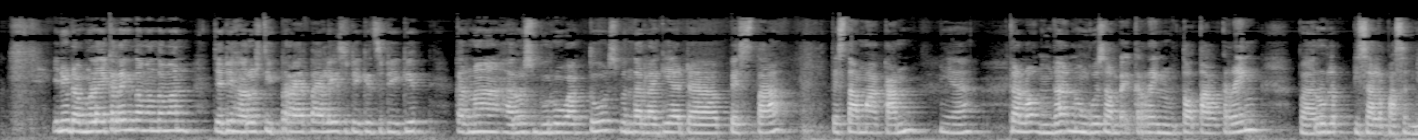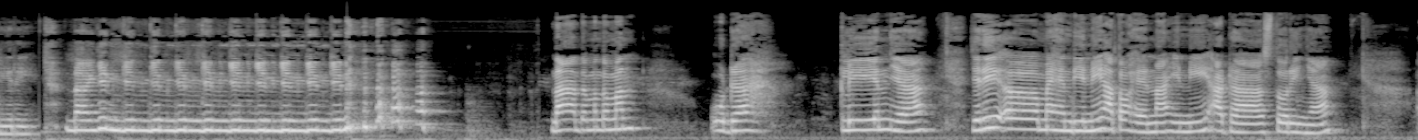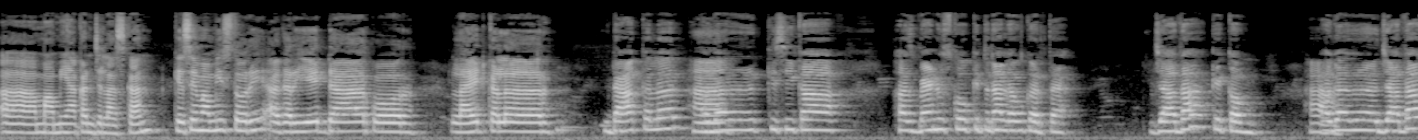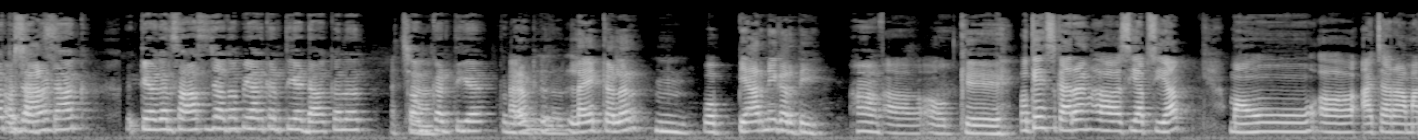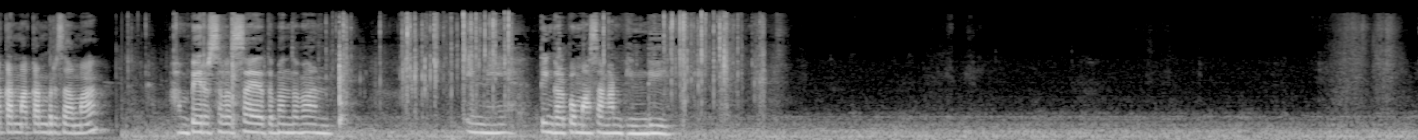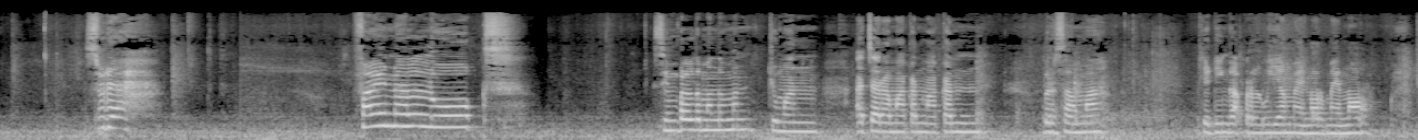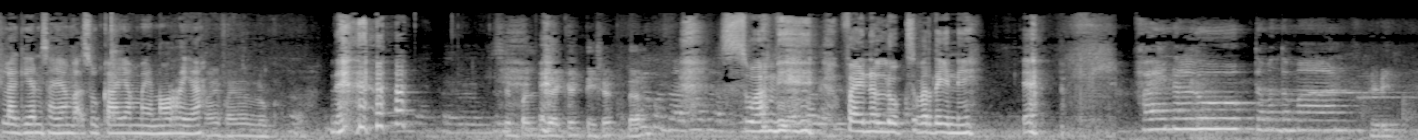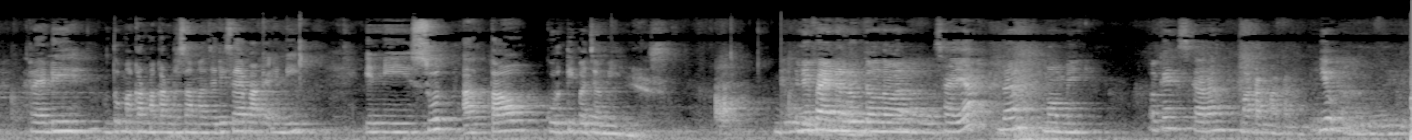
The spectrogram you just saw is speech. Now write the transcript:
ini udah mulai kering teman-teman. Jadi harus dipreteli sedikit-sedikit karena harus buru waktu. Sebentar lagi ada pesta, pesta makan ya. Kalau enggak nunggu sampai kering, total kering baru le- bisa lepas sendiri. Nah, gin gin gin gin gin gin gin gin gin gin. Nah, teman-teman, udah clean ya. Jadi eh, mehendi ini atau henna ini ada storynya. Eh, mami akan jelaskan. कैसे mami story अगर ये dark और light color dark colour हाँ। अगर किसी का हस्बैंड उसको कितना लव करता है ज्यादा कि कम हाँ। अगर ज्यादा तो और ज्यादा सास? डार्क कि अगर सास ज्यादा प्यार करती है डार्क कलर अच्छा। कम करती है तो लाइट कलर अगर लाइट कलर हम्म वो प्यार नहीं करती हाँ Ah, Oke, oke sekarang eh, siap-siap mau eh, acara makan-makan bersama. Hampir selesai ya teman-teman. Ini tinggal pemasangan bindi. Sudah. Final looks. Simple teman-teman, cuman acara makan-makan bersama. Jadi nggak perlu yang menor-menor. Lagian saya nggak suka yang menor ya. Final look. Simple jacket, t-shirt, done. Suami final look seperti ini. Ya. Final look teman-teman. Ready. Ready untuk makan-makan bersama. Jadi saya pakai ini. Ini suit atau kurti pajami. Yes. Ini final look teman-teman. Saya dan mommy. Oke, sekarang makan-makan. Yuk.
